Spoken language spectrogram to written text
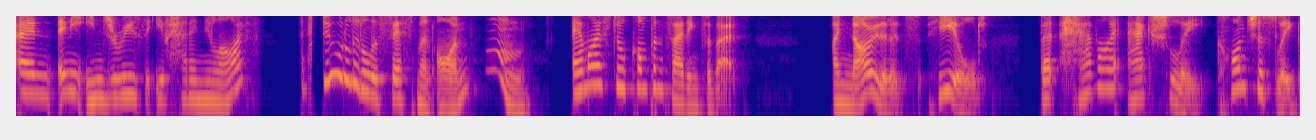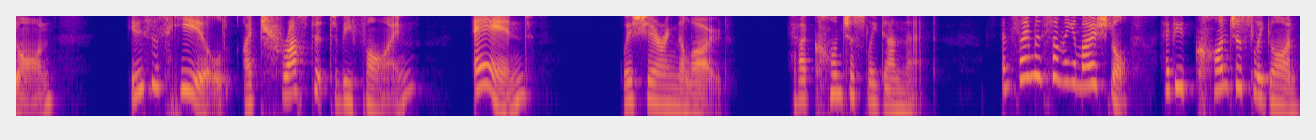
and any injuries that you've had in your life and do a little assessment on, hmm, am I still compensating for that? I know that it's healed, but have I actually consciously gone, this is healed, I trust it to be fine, and we're sharing the load? Have I consciously done that? And same with something emotional. Have you consciously gone,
